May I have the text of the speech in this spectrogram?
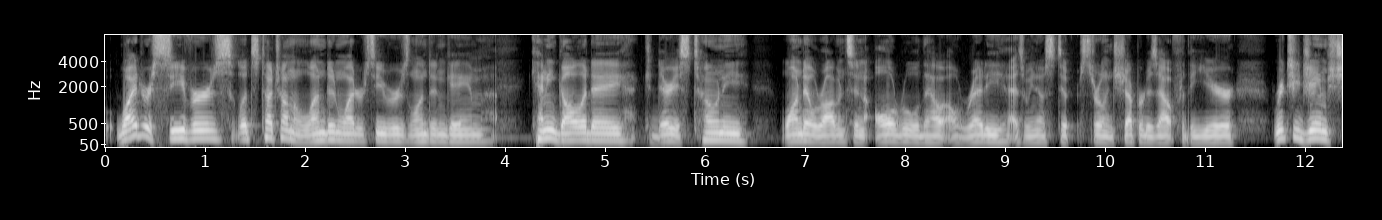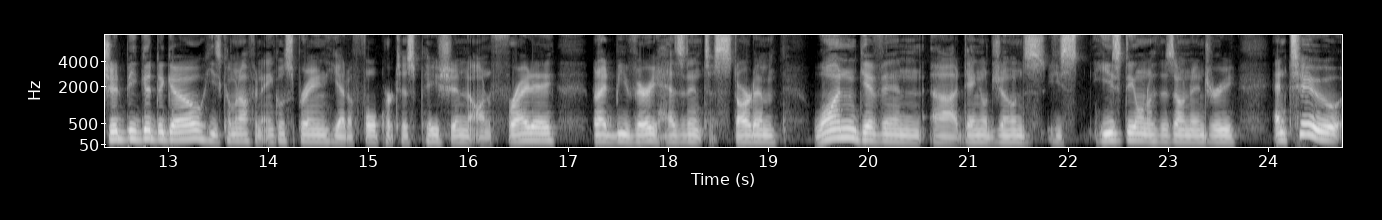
Wide receivers. Let's touch on the London wide receivers London game. Kenny Golladay, Kadarius Toney, Wan'Dale Robinson all ruled out already. As we know, St- Sterling Shepard is out for the year. Richie James should be good to go. He's coming off an ankle sprain. He had a full participation on Friday, but I'd be very hesitant to start him. One, given uh, Daniel Jones, he's he's dealing with his own injury, and two,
